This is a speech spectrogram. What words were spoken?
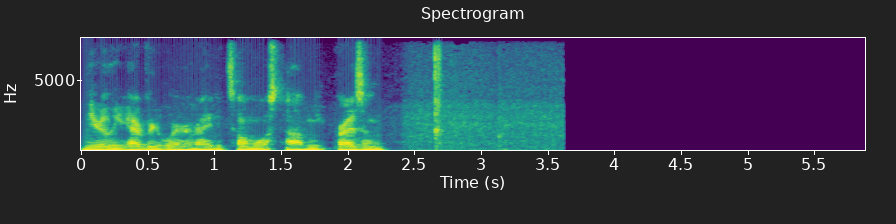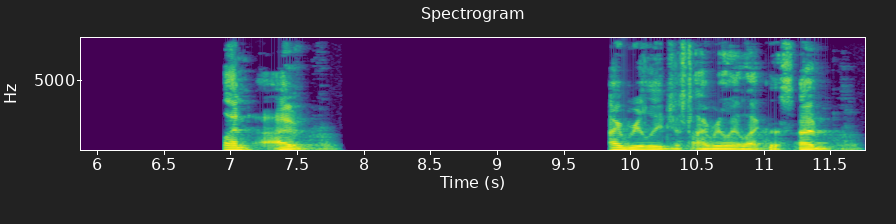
nearly everywhere, right? It's almost omnipresent. And I, I really just, I really like this. I, I'm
